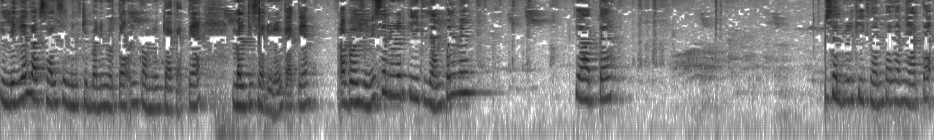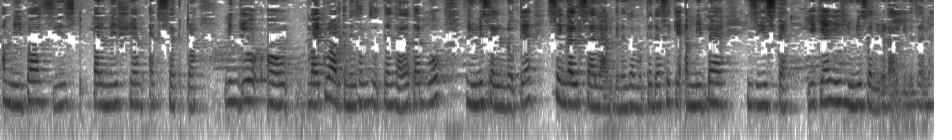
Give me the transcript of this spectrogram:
जो मिलियंस ऑफ सेल से मिलकर बने हुए होते हैं उनको हम लोग क्या कहते हैं मल्टी सेलुलर कहते हैं अब यूनिसेलुलर की एग्जांपल में क्या आता है सेलुलर की एग्जांपल हमें आता है amoeba yeast paramecium etcetera mean जो माइक्रो ऑर्गेनिजम्स होते हैं ज़्यादातर वो यूनिसेलुलर होते हैं सिंगल सेल ऑर्गेनिज्म होते हैं जैसे कि अमीबा है जीस्ट है ये क्या है ये यूनिसेलुलर ऑर्गेनिज्म है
